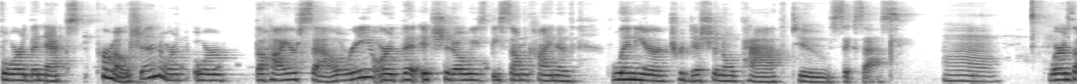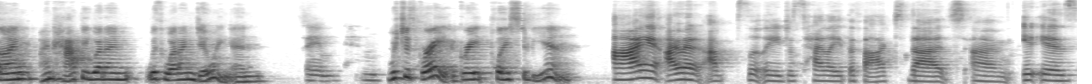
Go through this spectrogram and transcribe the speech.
for the next promotion or, or the higher salary, or that it should always be some kind of linear traditional path to success. Mm. Whereas I'm I'm happy what I'm with what I'm doing and same, which is great, a great place to be in. I I would absolutely just highlight the fact that um, it is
